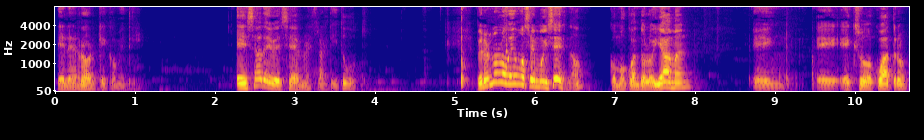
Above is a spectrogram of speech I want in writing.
el error que cometí. Esa debe ser nuestra actitud. Pero no lo vemos en Moisés, ¿no? Como cuando lo llaman en eh, Éxodo 4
